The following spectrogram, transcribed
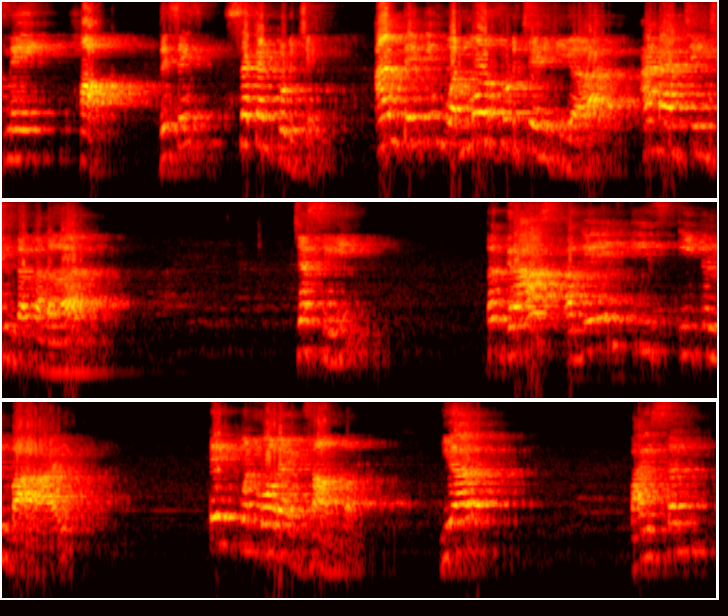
snake, hawk. This is second food chain. I am taking one more food chain here and I am changing the color. Just see, the grass again is eaten by, take one more example. Here, bison,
